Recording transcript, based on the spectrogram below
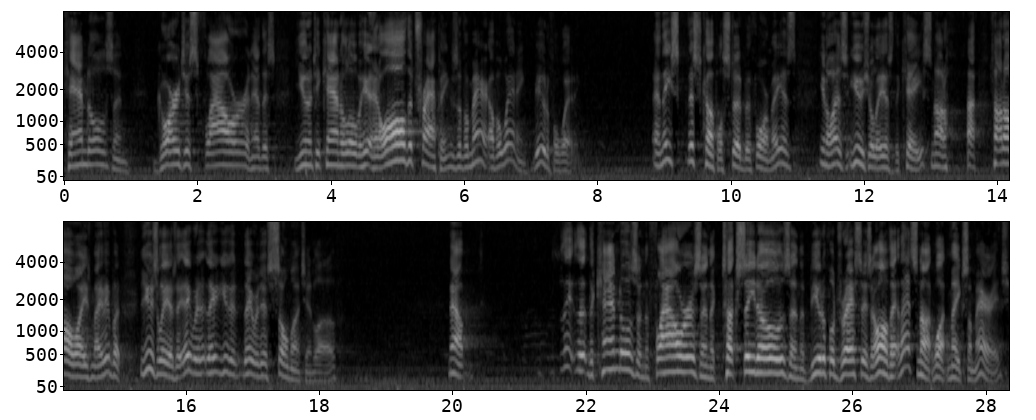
candles and gorgeous flower, and had this unity candle over here. It had all the trappings of a, mar- of a wedding, beautiful wedding. And these, this couple stood before me, as you know, as usually is the case. Not, not always, maybe, but usually as they, they were, they, you, they were just so much in love. Now, the, the, the, candles and the flowers and the tuxedos and the beautiful dresses and all that, that's not what makes a marriage.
